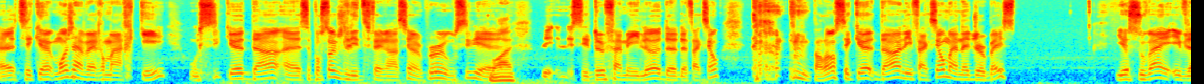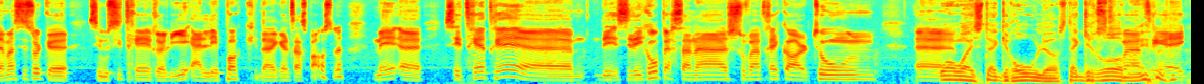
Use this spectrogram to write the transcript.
Euh, c'est que moi, j'avais remarqué aussi que dans. c'est pour ça que je les différencie un peu aussi, les- ces deux familles-là de, de factions. Pardon, c'est que dans les factions manager base, il y a souvent, évidemment, c'est sûr que c'est aussi très relié à l'époque dans laquelle ça se passe, là, mais euh, c'est très, très. euh, c'est des gros personnages, souvent très cartoon. Euh, Ouais, ouais, c'était gros, là. C'était gros, Souvent même. très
